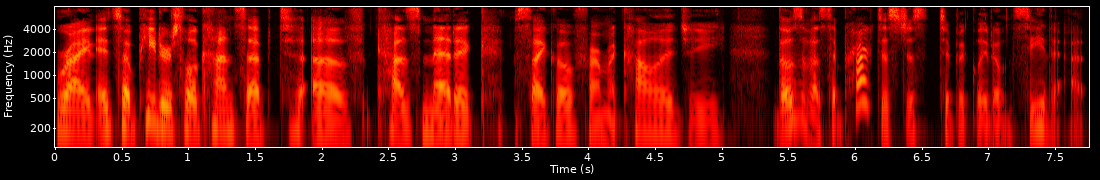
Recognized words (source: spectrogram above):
Right. And so Peter's whole concept of cosmetic psychopharmacology, those of us that practice just typically don't see that.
